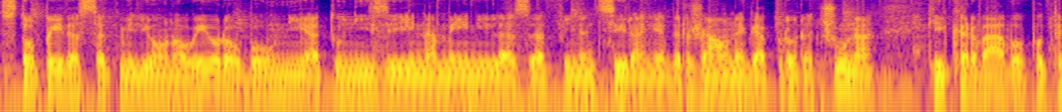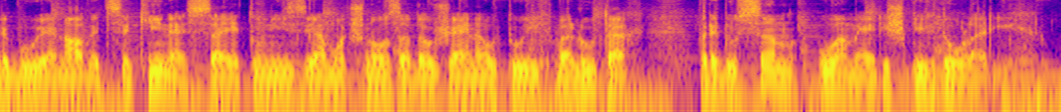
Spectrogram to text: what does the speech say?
150 milijonov evrov bo Unija Tuniziji namenila za financiranje državnega proračuna, ki krvavo potrebuje nove cekine, saj je Tunizija močno zadolžena v tujih valutah, predvsem v ameriških dolarjih.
